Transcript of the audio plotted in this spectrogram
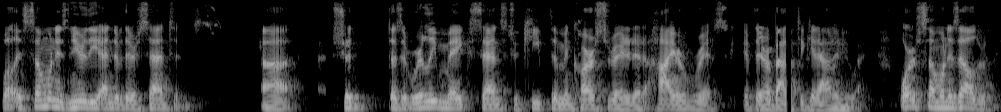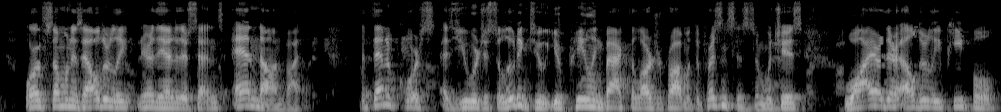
well, if someone is near the end of their sentence, uh, should does it really make sense to keep them incarcerated at a higher risk if they're about to get out anyway, or if someone is elderly, or if someone is elderly near the end of their sentence and nonviolent? But then, of course, as you were just alluding to, you're peeling back the larger problem with the prison system, which is why are there elderly people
